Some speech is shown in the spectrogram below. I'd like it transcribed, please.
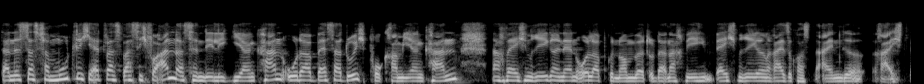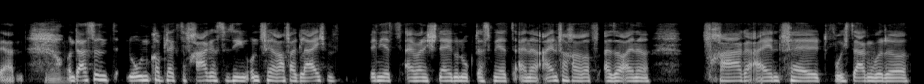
dann ist das vermutlich etwas, was ich woanders hin delegieren kann oder besser durchprogrammieren kann, nach welchen Regeln der in Urlaub genommen wird oder nach welchen Regeln Reisekosten eingereicht werden. Ja. Mhm. Und das sind eine unkomplexe Frage, deswegen unfairer Vergleich bin jetzt einfach nicht schnell genug, dass mir jetzt eine einfachere, also eine Frage einfällt, wo ich sagen würde,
